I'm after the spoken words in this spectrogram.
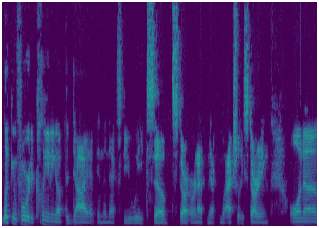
looking forward to cleaning up the diet in the next few weeks. So start or not well, actually starting on uh,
